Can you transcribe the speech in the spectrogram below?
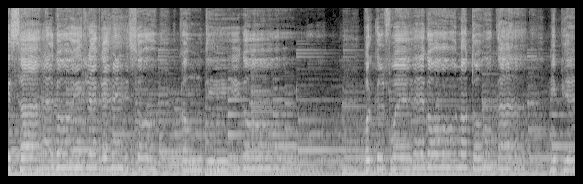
porque salgo y regreso contigo, porque el fuego no toca mi piel,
